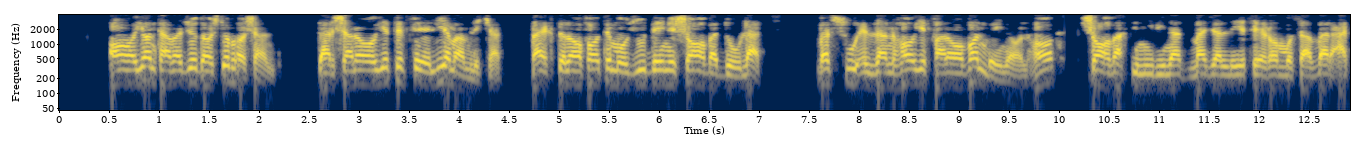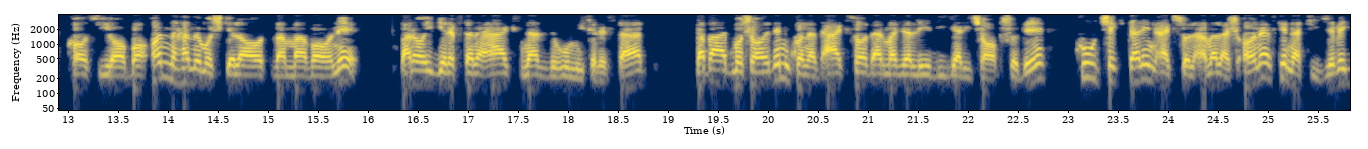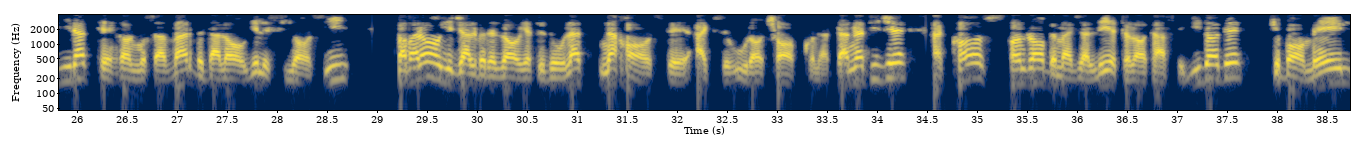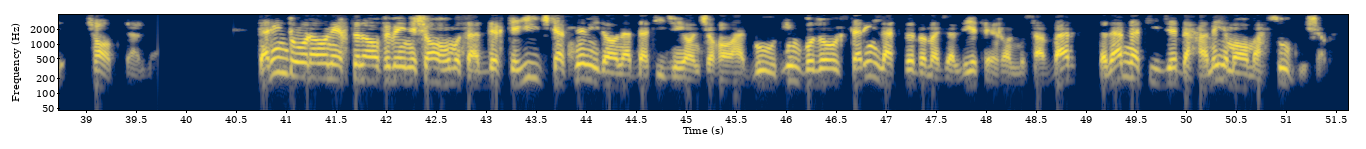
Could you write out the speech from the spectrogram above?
آقایان توجه داشته باشند. در شرایط فعلی مملکت و اختلافات موجود بین شاه و دولت و سوء زنهای فراوان بین آنها شاه وقتی می‌بیند مجله تهران مصور عکاسی را با آن همه مشکلات و موانع برای گرفتن عکس نزد او میفرستد و بعد مشاهده می‌کند عکسها در مجله دیگری چاپ شده کوچکترین عکس عملش آن است که نتیجه بگیرد تهران مصور به دلایل سیاسی و برای جلب رضایت دولت نخواسته عکس او را چاپ کند. در نتیجه عکاس آن را به مجله اطلاعات هفتگی داده که با میل چاپ کرده در این دوران اختلاف بین شاه و مصدق که هیچ کس نمی‌داند نتیجه آن چه خواهد بود این بزرگترین لطمه به مجله تهران مصور و در نتیجه به همه ما محسوب می شود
